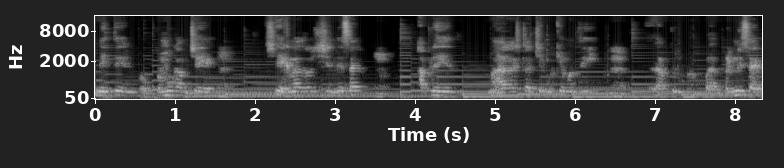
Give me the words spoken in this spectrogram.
नेते प्रमुख आमचे. एकनाथरावजी शिंदे साहेब. आपले महाराष्ट्राचे मुख्यमंत्री फडणवीस साहेब.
